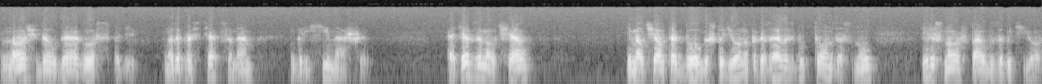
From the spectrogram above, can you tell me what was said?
«Ночь долга, Господи, надо простятся нам грехи наши». Отец замолчал, и молчал так долго, что Диону показалось, будто он заснул или снова впал в забытье.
